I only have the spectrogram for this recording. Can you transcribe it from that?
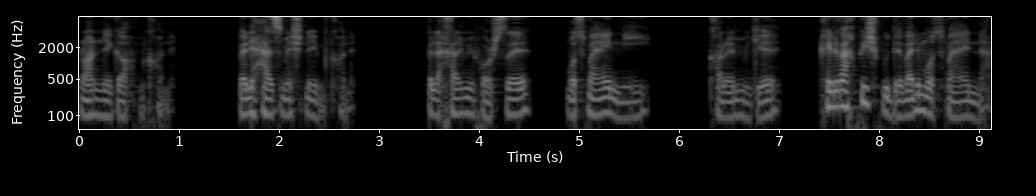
ران نگاه می‌کنه ولی حزمش نمی‌کنه. بالاخره می‌پرسه مطمئنی؟ کارن میگه خیلی وقت پیش بوده ولی مطمئنم.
